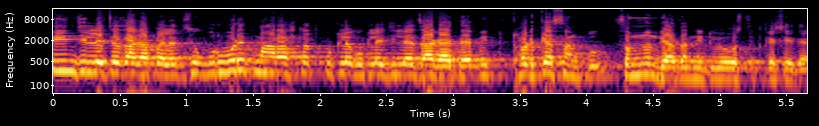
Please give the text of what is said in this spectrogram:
तीन जिल्ह्याच्या जागा पाहिल्या तसे उर्वरित महाराष्ट्रात कुठल्या कुठल्या जिल्ह्यात जागा आहेत त्या मी थोडक्यात सांगतो. समजून घ्या आता नीट व्यवस्थित कशा द्या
